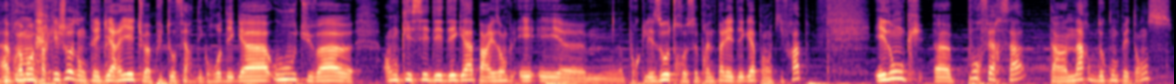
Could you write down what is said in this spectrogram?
à vraiment faire quelque chose. Donc t'es guerrier, tu vas plutôt faire des gros dégâts ou tu vas euh, encaisser des dégâts par exemple et, et, pour que les autres se prennent pas les dégâts pendant qu'ils frappent. Et donc pour faire ça, t'as un arbre de compétences.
